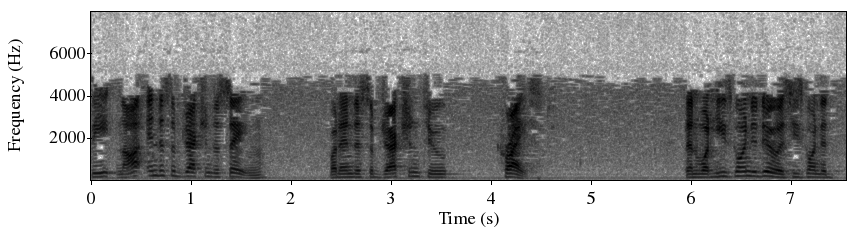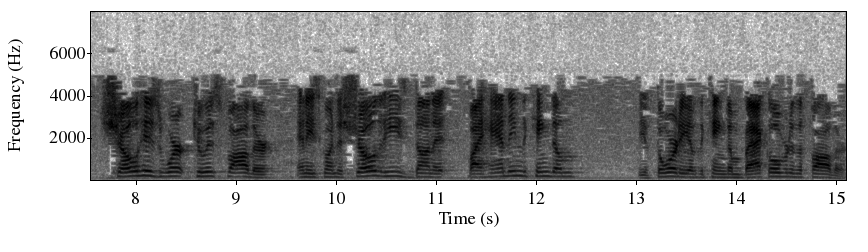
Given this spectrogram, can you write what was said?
feet, not into subjection to Satan, but into subjection to Christ, then what he's going to do is he's going to show his work to his Father, and he's going to show that he's done it by handing the kingdom, the authority of the kingdom, back over to the Father.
